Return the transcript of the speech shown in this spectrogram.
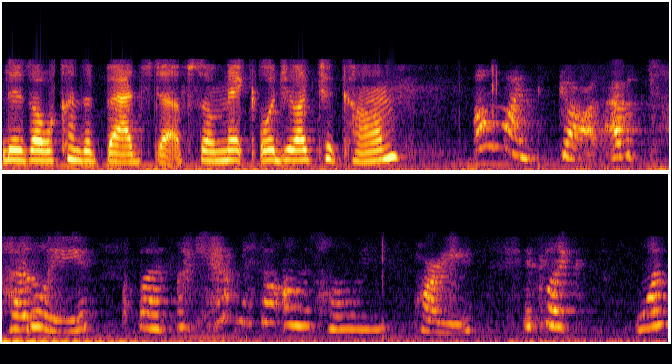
there's all kinds of bad stuff. So Mick, would you like to come? Oh my god, I would totally, but I can't miss out on this Halloween party. It's like once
